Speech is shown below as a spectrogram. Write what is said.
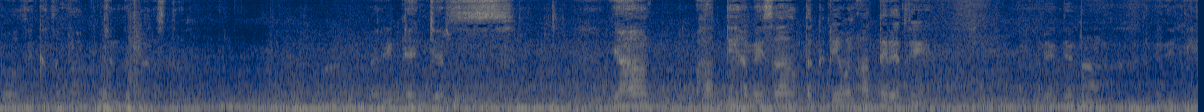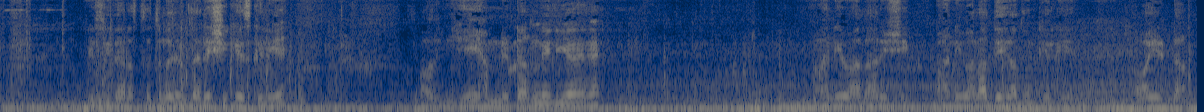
बहुत ही खतरनाक जंगल का रास्ता। यहाँ हाथी हमेशा तकरीबन आते रहते हैं देख देख हाँ, ये देखिए ये सीधा रास्ता चला जाता है ऋषिकेश के लिए। और ये हमने टर्न ले लिया है भानीवाला ऋषि, भानीवाला देहरादून के लिए। हवाई अड्डा।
